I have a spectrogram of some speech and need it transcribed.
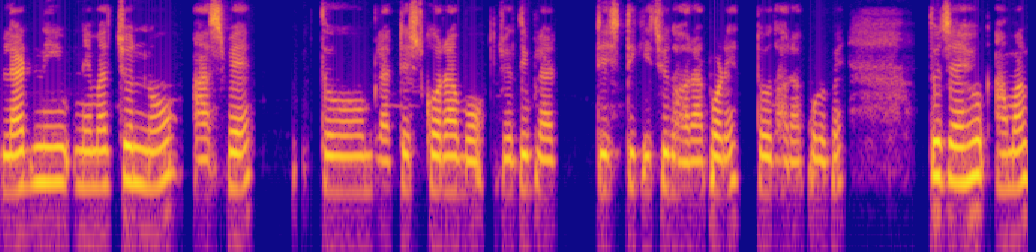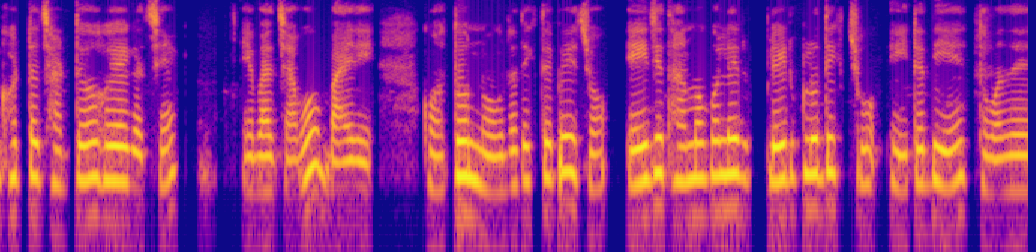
ব্লাড নেওয়ার জন্য আসবে, তো ব্লাড টেস্ট করাবো। যদি ব্লাড টেস্টে কিছু ধরা পড়ে, তো ধরা পড়বে। তো যাই হোক, আমার ঘরটা ঝাড় দেওয়া হয়ে গেছে। এবার যাব বাইরে। কত নোংরা দেখতে পেয়েছ? এই যে থার্মোকলের প্লেটগুলো দেখছ, এইটা দিয়ে তোমাদের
